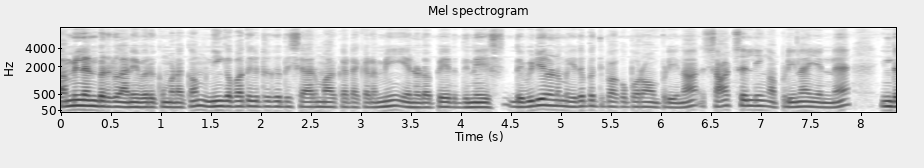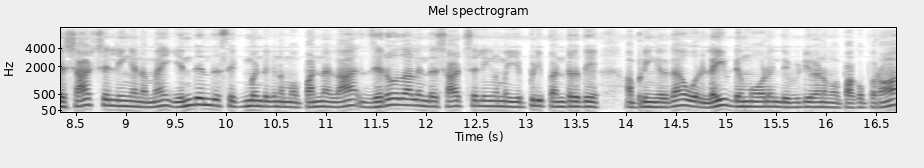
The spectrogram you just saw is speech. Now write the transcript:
தமிழ் நண்பர்கள் அனைவருக்கும் வணக்கம். நீங்கள் பார்த்துக்கிட்டு இருக்கிறது ஷேர் மார்க்கெட் அகாடமி என்னோட பேர் தினேஷ். இந்த வீடியோவில் நம்ம எதை பற்றி பார்க்க போகிறோம் அப்படின்னா ஷார்ட் செல்லிங் அப்படின்னா என்ன? இந்த ஷார்ட் செல்லிங்கை நம்ம எந்தெந்த செக்மெண்ட்டுக்கு நம்ம பண்ணலாம்? ஜெரோதால் இந்த ஷார்ட் செல்லிங் நம்ம எப்படி பண்ணுறது அப்படிங்கிறத ஒரு லைவ் டெமோட இந்த வீடியோவில் நம்ம பார்க்க போகிறோம்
